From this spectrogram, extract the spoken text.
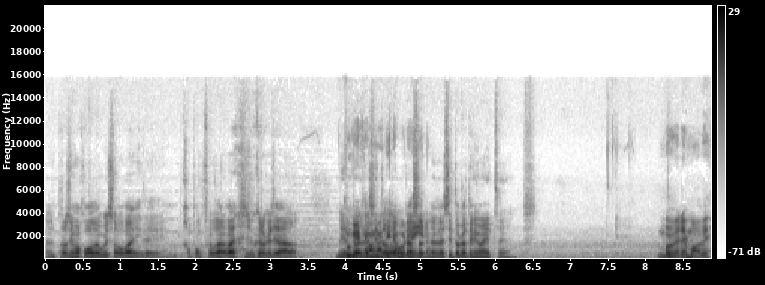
el próximo juego de Ubisoft va y de Japón feudal, ¿vale? Yo creo que ya viendo el, éxito, que el éxito que ha tenido este. Pues veremos a ver.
